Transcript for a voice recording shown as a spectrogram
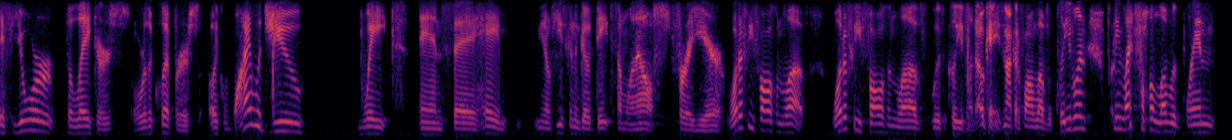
if you're the Lakers or the Clippers, like, why would you wait and say, "Hey, you know, he's going to go date someone else for a year"? What if he falls in love? What if he falls in love with Cleveland? Okay, he's not going to fall in love with Cleveland, but he might fall in love with playing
